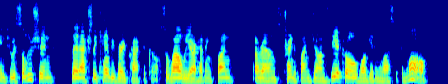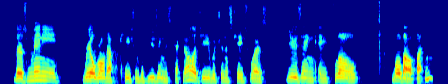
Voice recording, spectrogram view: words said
into a solution that actually can be very practical. So while we are having fun around trying to find John's vehicle while getting lost at the mall, there's many real world applications of using this technology, which in this case was using a flow mobile button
